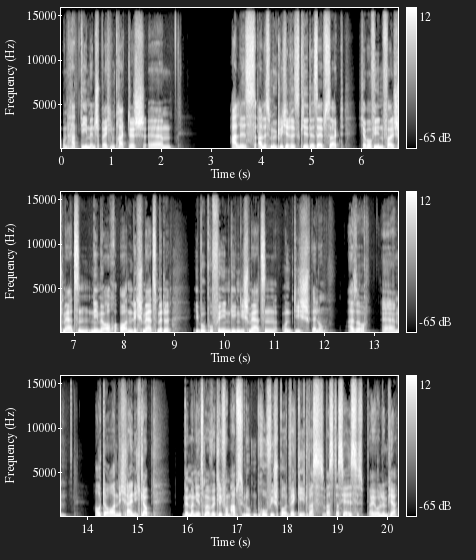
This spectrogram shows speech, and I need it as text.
und hat dementsprechend praktisch ähm, alles, alles Mögliche riskiert. Er selbst sagt, ich habe auf jeden Fall Schmerzen, nehme auch ordentlich Schmerzmittel, Ibuprofen gegen die Schmerzen und die Schwellung. Also ähm, haut da ordentlich rein. Ich glaube, wenn man jetzt mal wirklich vom absoluten Profisport weggeht, was, was das ja ist, ist bei Olympia,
